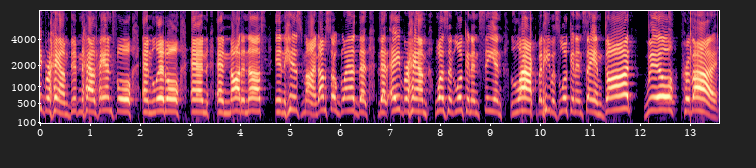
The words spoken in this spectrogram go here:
Abraham didn't have handful and little and and not enough in his mind. I'm so glad that that Abraham wasn't looking and seeing lack, but he was looking and saying, God will provide.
